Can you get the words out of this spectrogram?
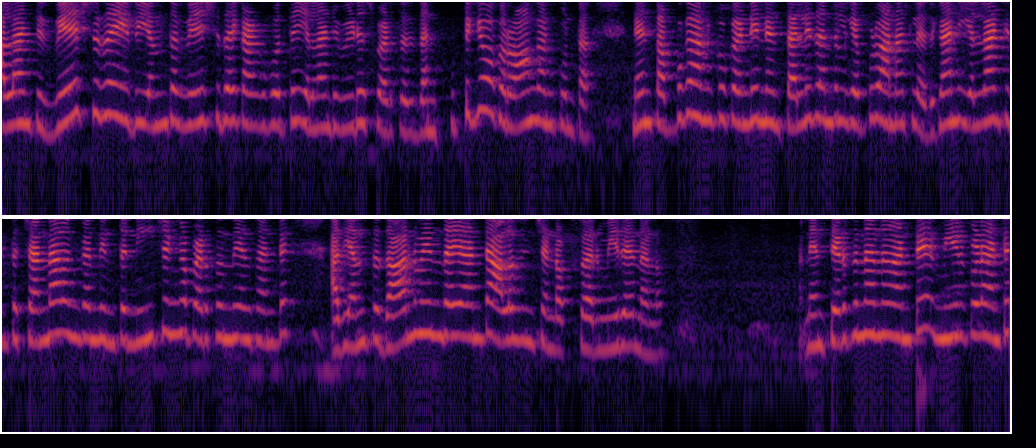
అలాంటి వేస్ట్దే ఇది. ఎంత వేస్ట్దే కాకపోతే ఇలాంటి వీడియోస్ పెడుతుంది. దాని పుట్టికే ఒక రాంగ్ అనుకుంటా. నేను తప్పుగా అనుకోకండి. నేను తల్లిదండ్రులకి ఎప్పుడూ అనట్లేదు. కానీ ఇలాంటి ఇంత చండాలం ఇంత నీచంగా పెడుతుంది అని అంటే అది ఎంత దారుణమైందయ్యా అంటే ఆలోచించండి ఒకసారి. మీరే నన్ను. నేను తిడుతున్నాను అంటే మీరు కూడా అంటే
